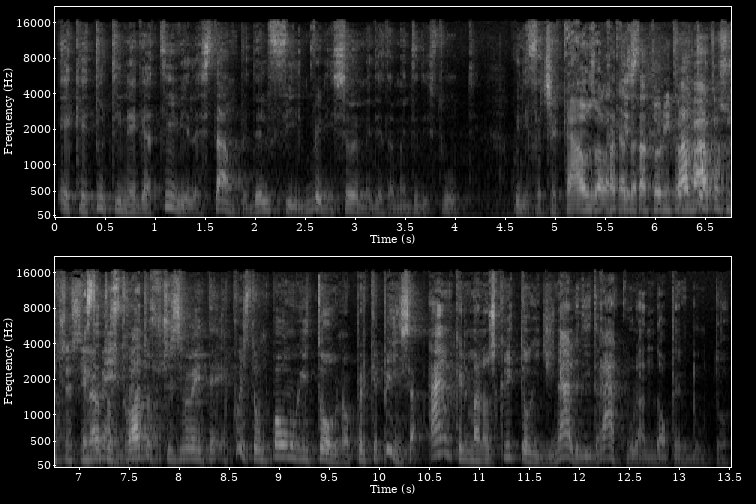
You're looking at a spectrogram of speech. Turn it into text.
e che tutti i negativi e le stampe del film venissero immediatamente distrutti. Quindi fece causa alla Infatti è casa. stato Tra ritrovato successivamente. È stato trovato successivamente e questo è un po' un ritorno perché pensa anche il manoscritto originale di Dracula andò perduto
